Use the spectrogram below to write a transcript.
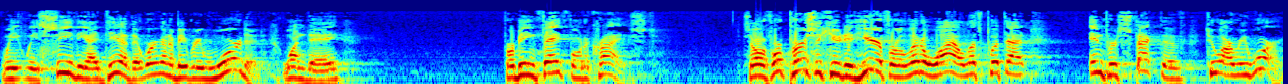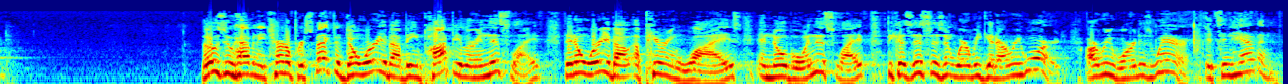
we, we see the idea that we're going to be rewarded one day for being faithful to Christ. So if we're persecuted here for a little while, let's put that in perspective to our reward. Those who have an eternal perspective don't worry about being popular in this life. They don't worry about appearing wise and noble in this life because this isn't where we get our reward. Our reward is where? It's in heaven.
